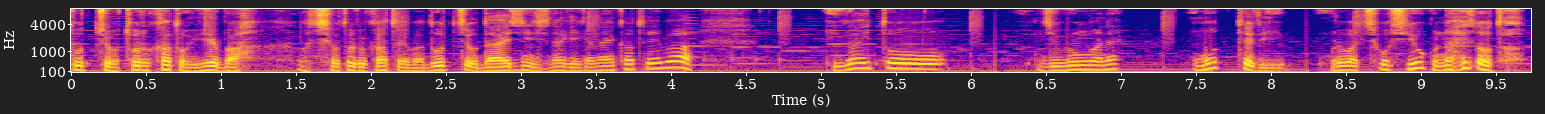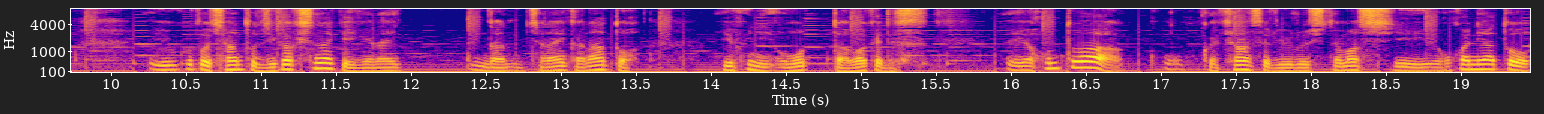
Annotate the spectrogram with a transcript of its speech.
どっちを取るかといえばどっちを取るかといえばどっちを大事にしなきゃいけないかといえば意外と自分がね思ってるより俺は調子良くないぞということをちゃんと自覚しなきゃいけないんじゃないかなというふうに思ったわけです。いや本当はこれキャンセルいろいろしてますし他にあと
